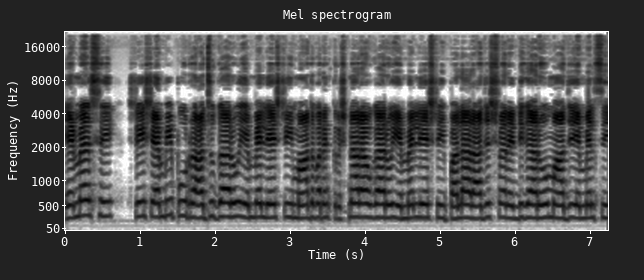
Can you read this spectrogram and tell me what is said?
ఎమ్మెల్సీ శ్రీ శంబీపూర్ రాజు గారు ఎమ్మెల్యే శ్రీ మాధవరం కృష్ణారావు గారు ఎమ్మెల్యే శ్రీ పలా రాజేశ్వరరెడ్డి గారు మాజీ ఎమ్మెల్సీ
